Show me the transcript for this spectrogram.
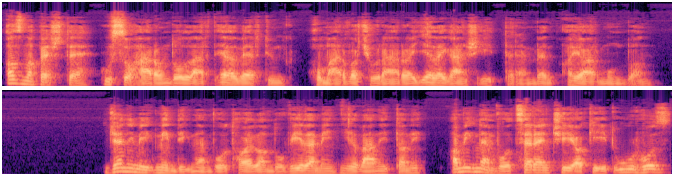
Aznap este 23 dollárt elvertünk homár vacsorára egy elegáns étteremben a Jarmundban. Jenny még mindig nem volt hajlandó véleményt nyilvánítani, amíg nem volt szerencséje a két úrhoz,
